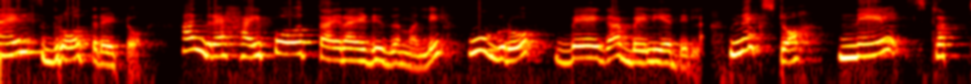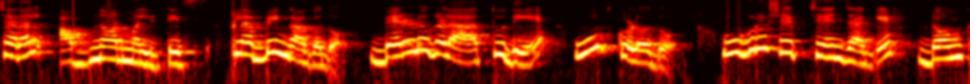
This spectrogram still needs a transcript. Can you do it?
ನೈಲ್ಸ್ ಗ್ರೋತ್ ರೇಟು ಅಂದರೆ ಹೈಪೋಥೈರಾಯ್ಡಿಸಮ್ ಅಲ್ಲಿ ಉಗುರು ಬೇಗ ಬೆಳೆಯೋದಿಲ್ಲ. Next nail structural abnormalities clubbing ಆಗೋದು, ಬೆರಳುಗಳ ತುದಿ ಊದ್ಕೊಳ್ಳೋದು. ಉಗುರು ಶೇಪ್ ಚೇಂಜ್ ಆಗಿ ಡೊಂಕ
